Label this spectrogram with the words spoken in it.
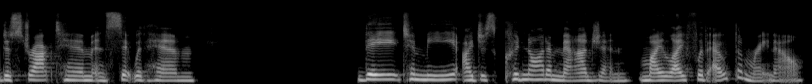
distract him and sit with him. They, to me, I just could not imagine my life without them right now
